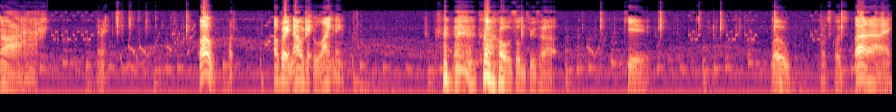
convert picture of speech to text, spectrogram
Ah. Damn it. Whoa! What? Oh great, now we get lightning. oh, it's onto his hat. Cute. Whoa. That was close. Ah!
